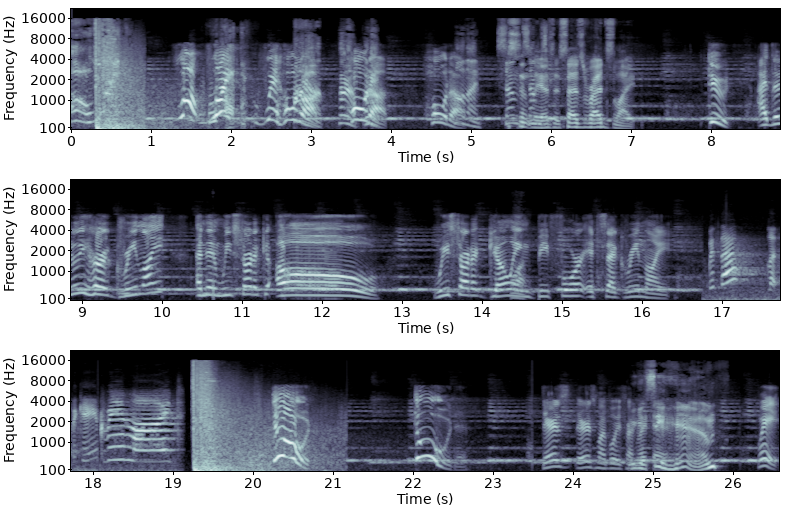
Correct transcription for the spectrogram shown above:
Oh what? Whoa! Wait! Wait! Hold Hold up! up, hold up, Hold okay. up! Hold Hold on. Some, some, Instantly, as it says, red's light. Dude, I literally heard green light, and then we started. Go- oh! We started going What? before it said green light. With that, let the game. Green light! Dude! Dude! There's there's my boyfriend We can right see there. him. Wait,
